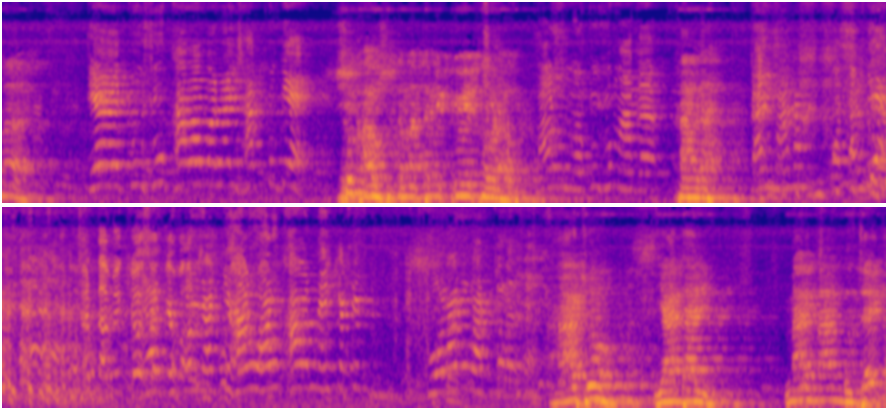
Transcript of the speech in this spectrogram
બસ. તે તું શું ખાવા બનાવી શકતું કે. શું ખાવ છું? તમારે તમે કયો ખવડાવો? મારું મોટું શું માગે? ખાવડા તારી માના પસંદ દે તમે કયો છો કે મારું? હારું હારું ખાવાનું નહીં કે ડોળાની વાત કરે છે. હા જો યાદ આવી. મારી માં બુજાઈ ન.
